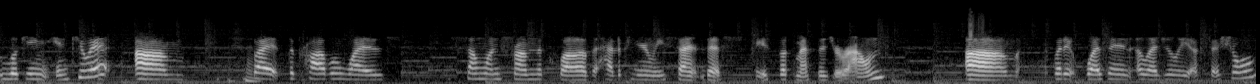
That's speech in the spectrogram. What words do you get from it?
looking into it, um, but the problem was someone from the club had apparently sent this Facebook message around, um, but it wasn't allegedly official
